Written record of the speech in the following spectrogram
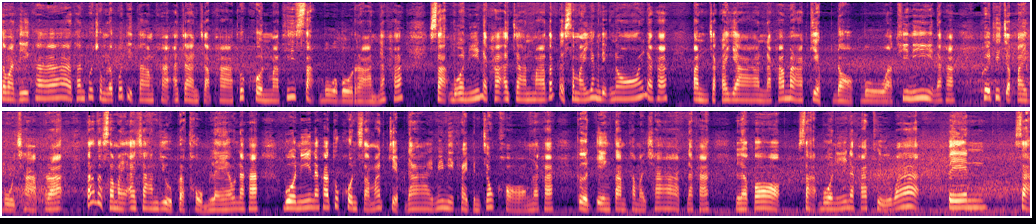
สวัสดีค่ะ ท่านผู้ชมและผู้ติดตามค่ะ อาจารย์จะพาทุกคนมาที่สระบัวโบราณนะคะสระบัวนี้นะคะ อาจารย์มาตั้งแต่สมัยยังเด็กน้อยนะคะ ปั่นจักรยานนะคะ มาเก็บดอกบัวที่นี่นะคะ เพื่อที่จะไปบูชาพระตั้งแต่สมัยอาจารย์อยู่ประถมแล้วนะคะ บัวนี้นะคะทุกคนสามารถเก็บได้ ไม่มีใครเป็นเจ้าของนะคะ เกิดเองตามธรรมชาตินะคะ แล้วก็สระบัวนี้นะคะถือว่าเป็น สะ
